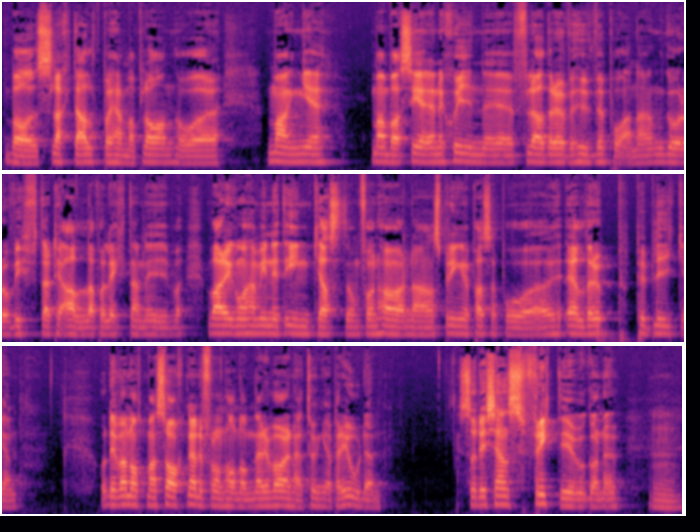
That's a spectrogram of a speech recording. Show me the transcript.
bara slaktade allt på hemmaplan och eh, Mange, man bara ser energin eh, flödar över huvudet på honom. Han går och viftar till alla på läktaren i, varje gång han vinner ett inkast, de får en hörna, han springer och passar på, och eldar upp publiken. Och det var något man saknade från honom när det var den här tunga perioden. Så det känns fritt i Djurgården nu. Mm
